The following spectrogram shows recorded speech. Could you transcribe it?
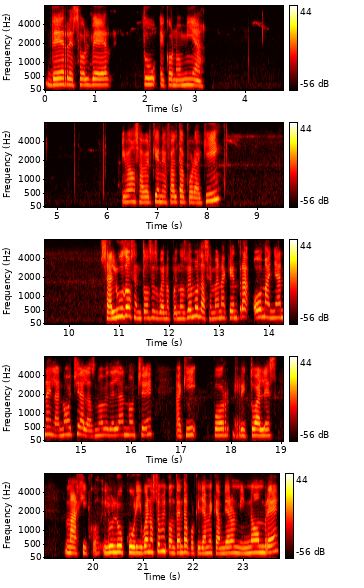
de resolver tu economía. Y vamos a ver quién me falta por aquí. Saludos, entonces, bueno, pues nos vemos la semana que entra o mañana en la noche a las nueve de la noche aquí por Rituales Mágicos. Lulu Curi. Bueno, estoy muy contenta porque ya me cambiaron mi nombre.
